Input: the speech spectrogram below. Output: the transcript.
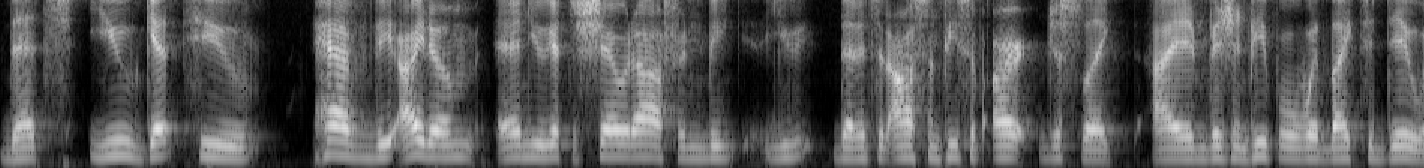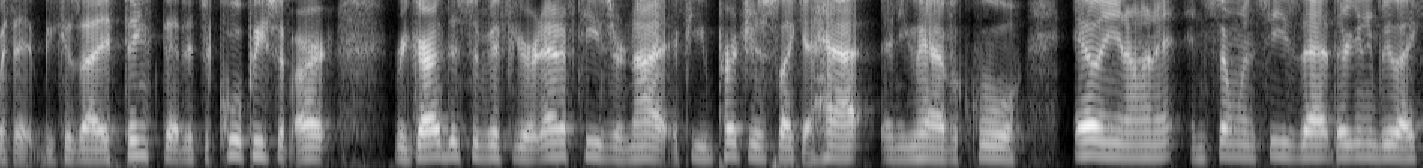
that you get to have the item and you get to show it off and be you that it's an awesome piece of art just like I envision people would like to do with it because I think that it's a cool piece of art regardless of if you're an NFTs or not if you purchase like a hat and you have a cool alien on it and someone sees that they're going to be like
